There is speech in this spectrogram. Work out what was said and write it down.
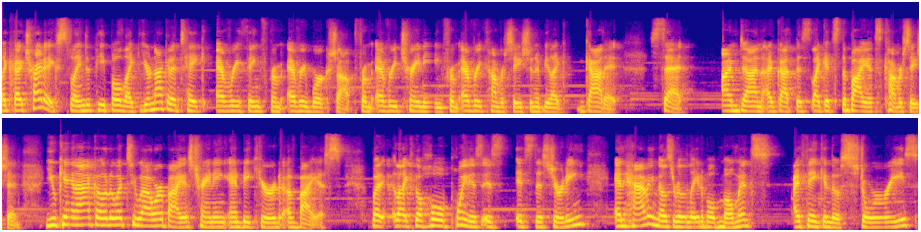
like i try to explain to people like you're not going to take everything from every workshop from every training from every conversation and be like got it set i'm done. I've got this like it's the bias conversation. You cannot go to a two hour bias training and be cured of bias. But like the whole point is is it's this journey. And having those relatable moments i think in those stories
